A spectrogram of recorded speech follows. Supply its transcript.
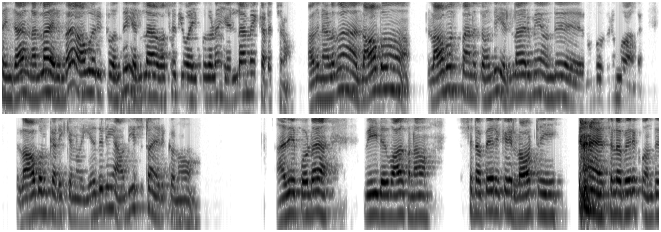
செஞ்சால் நல்லா இருந்தால் அவருக்கு வந்து எல்லா வசதி வாய்ப்புகளும் எல்லாமே கிடைச்சிரும். அதனால தான் லாபம் லாபஸ்தானத்தை வந்து எல்லாருமே வந்து ரொம்ப விரும்புவாங்க. லாபம் கிடைக்கணும் எதுலேயும் அதிர்ஷ்டம் இருக்கணும். அதே போல் வீடு வாகனம் சில பேருக்கு லாட்ரி சில பேருக்கு வந்து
